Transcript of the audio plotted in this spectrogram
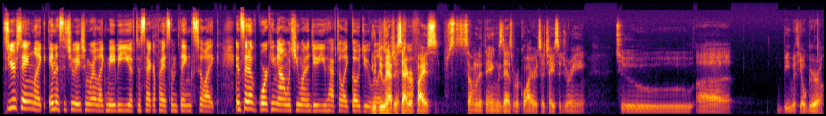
So you're saying like in a situation where like maybe you have to sacrifice some things to like instead of working on what you want to do, you have to like go do. You do have to stuff. sacrifice some of the things that's required to chase a dream to uh, be with your girl.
